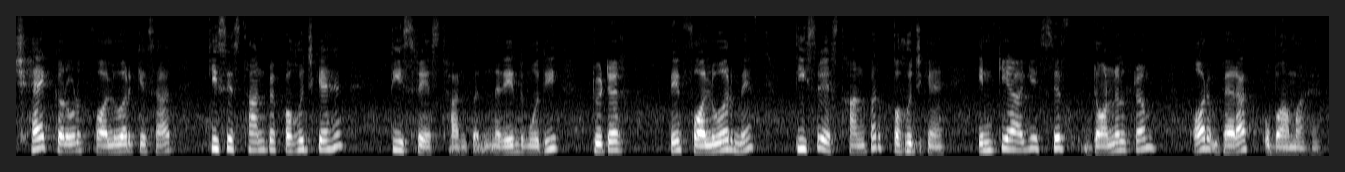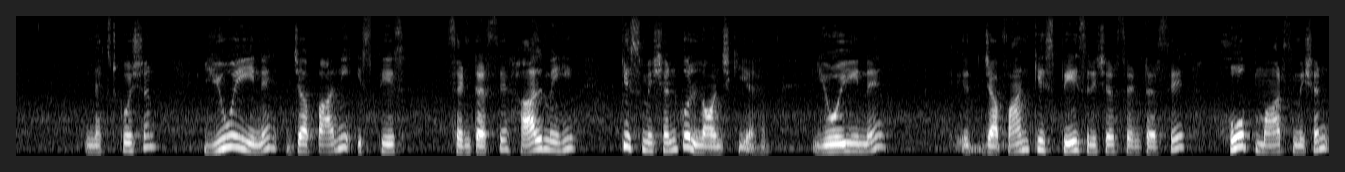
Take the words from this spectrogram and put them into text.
छः करोड़ फॉलोअर के साथ किस स्थान पर पहुँच गए हैं? तीसरे स्थान पर नरेंद्र मोदी ट्विटर पे फॉलोअर में तीसरे स्थान पर पहुँच गए हैं। इनके आगे सिर्फ़ डोनाल्ड ट्रंप और बैराक ओबामा हैं। नेक्स्ट क्वेश्चन यूएई ने जापानी स्पेस सेंटर से हाल में ही किस मिशन को लॉन्च किया है? यूएई ने जापान के स्पेस रिसर्च सेंटर से होप मार्स मिशन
